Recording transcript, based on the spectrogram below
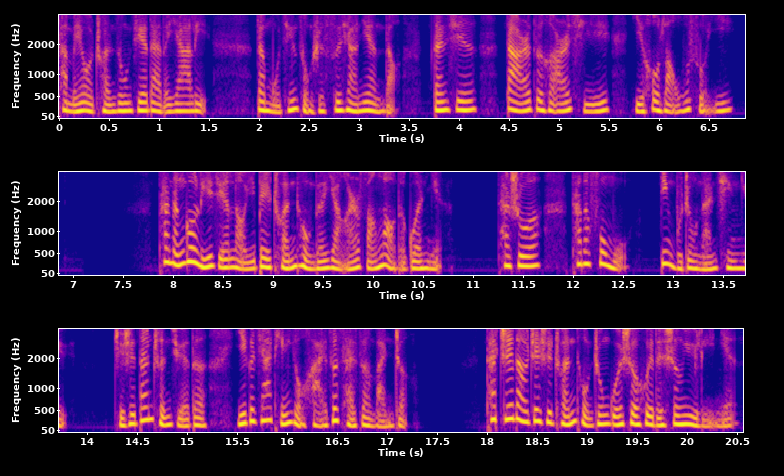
他没有传宗接代的压力，但母亲总是私下念叨，担心大儿子和儿媳以后老无所依。他能够理解老一辈传统的养儿防老的观念。他说，他的父母并不重男轻女。只是单纯觉得一个家庭有孩子才算完整，他知道这是传统中国社会的生育理念，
